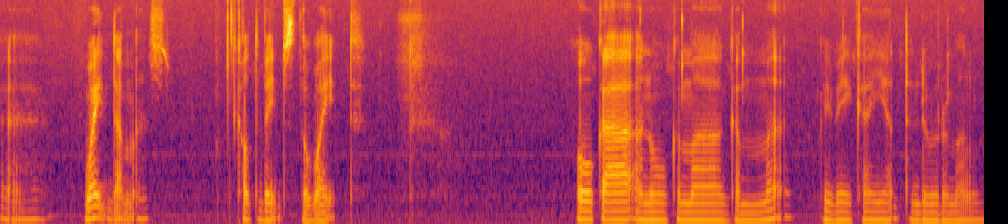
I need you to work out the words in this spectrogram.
uh, white dhammas, cultivates the white. Oka anokama gamma Vivekayataduramang.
